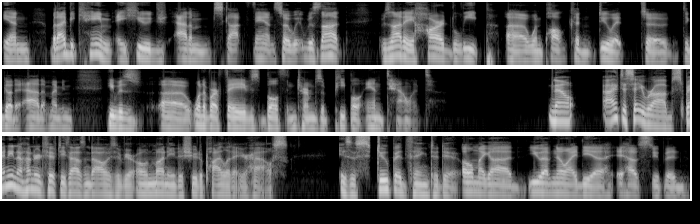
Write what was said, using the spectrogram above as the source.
in. But I became a huge Adam Scott fan, so it was not it was not a hard leap uh, when Paul couldn't do it to to go to Adam. I mean, he was uh, one of our faves, both in terms of people and talent. Now, I have to say, Rob, spending $150,000 of your own money to shoot a pilot at your house is a stupid thing to do. Oh my God, you have no idea how stupid.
